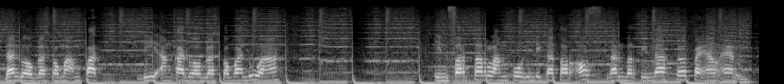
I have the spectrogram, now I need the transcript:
Dan 12,4 di angka 12,2 inverter lampu indikator off dan berpindah ke PLN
